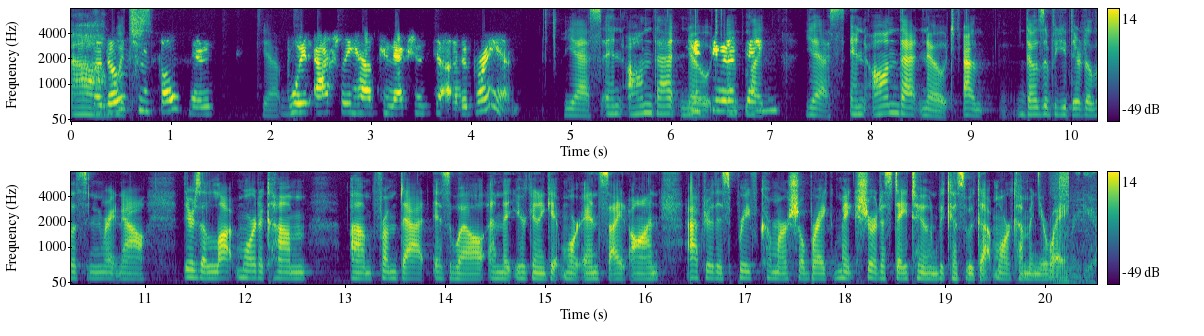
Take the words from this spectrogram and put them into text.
Ah, so those which- consultants yeah. would actually have connections to other brands. Yes, and on that You note, see what I'm like yes, and on that note, um, those of you that are listening right now, there's a lot more to come um, from that as well, and that you're going to get more insight on after this brief commercial break. Make sure to stay tuned because we've got more coming your way. Radio.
